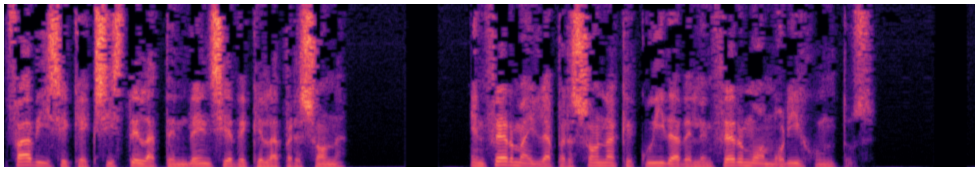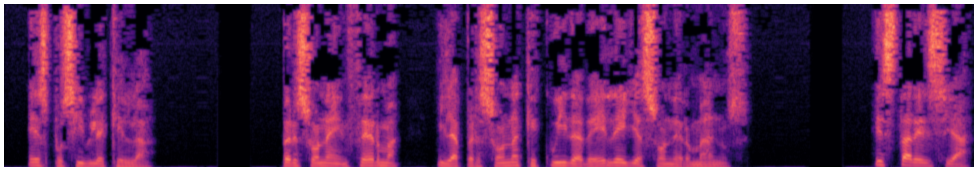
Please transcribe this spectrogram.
Fa dice que existe la tendencia de que la persona enferma y la persona que cuida del enfermo a morir juntos. Es posible que la persona enferma y la persona que cuida de él ellas son hermanos. Esta es ya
